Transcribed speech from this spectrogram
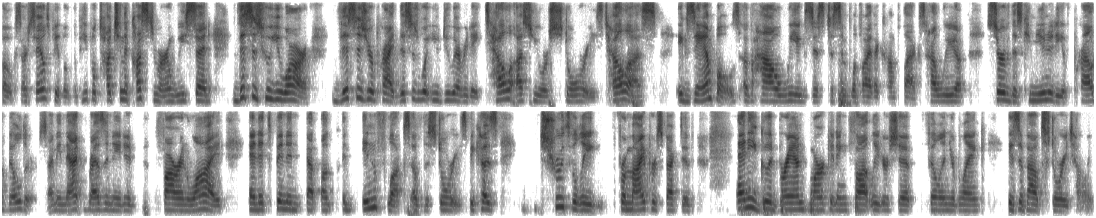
folks, our salespeople, the people touching the customer, and we said, This is who you are. This is your pride. This is what you do every day. Tell us your stories. Tell us examples of how we exist to simplify the complex, how we serve this community of proud builders. I mean, that resonated far and wide. And it's been an, a, an influx of the stories because, truthfully, from my perspective, any good brand marketing, thought leadership, fill in your blank, is about storytelling,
